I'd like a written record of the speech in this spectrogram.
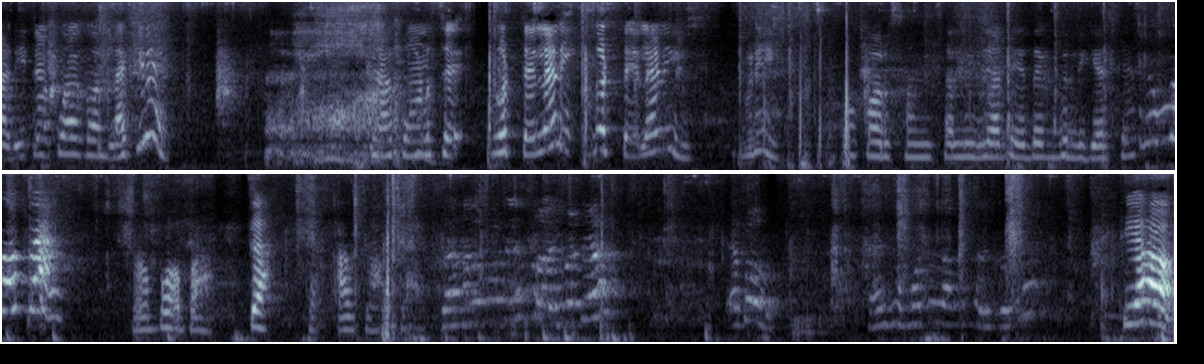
ବାଡ଼ିଟା କୁଆ ଗଲା କିରେ ନା କଣ ସେ ଗୋଟେଲାଣି ଗୋଟେଲାଣି ବୁଢ଼ୀ କଣ କରୁଛନ୍ତି ଚାଲି ଯା ଟିକେ ଦେଖ ବୁଲିକି ଆସିବା ହଁ ବାବା ଯା ଆଉ ଯା ଠିଆ ହ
